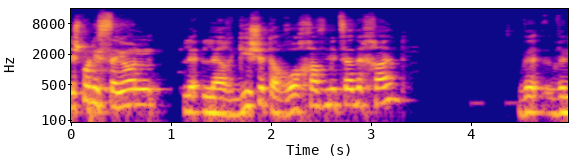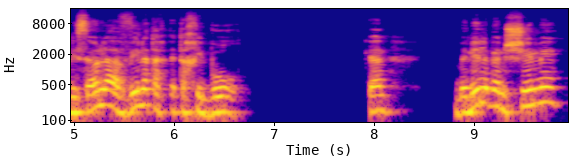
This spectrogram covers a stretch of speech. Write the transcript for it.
יש פה ניסיון להרגיש את הרוחב מצד אחד, ו- וניסיון להבין את, את החיבור, כן? ביני לבין שימי,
